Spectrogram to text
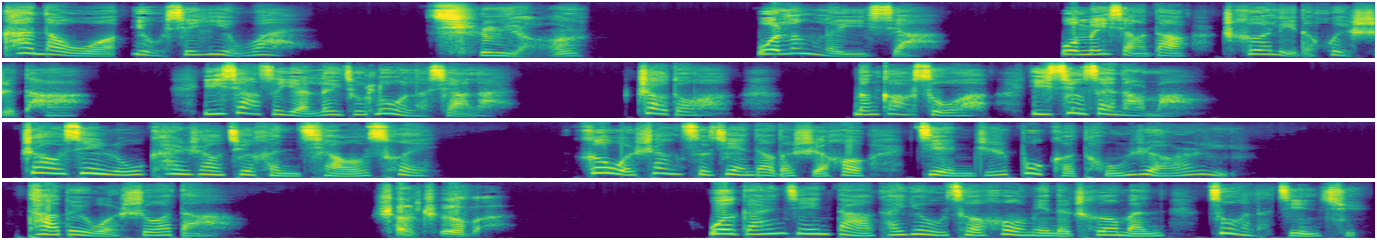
看到我，有些意外。青阳，我愣了一下，我没想到车里的会是他，一下子眼泪就落了下来。赵董，能告诉我怡静在哪吗？赵信如看上去很憔悴，和我上次见到的时候简直不可同日而语。他对我说道：“上车吧。”我赶紧打开右侧后面的车门，坐了进去，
